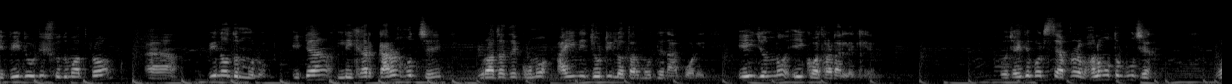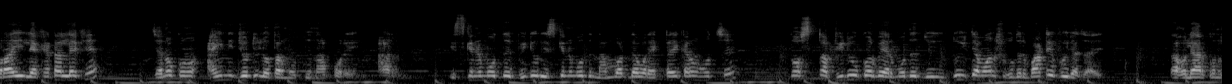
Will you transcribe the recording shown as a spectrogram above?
এই ভিডিওটি শুধুমাত্র বিনোদনমূলক। এটা লেখার কারণ হচ্ছে ওরা যাতে কোনো আইনি জটিলতার মধ্যে না পড়ে। এই জন্য এই কথাটা লেখে। বোঝাইতে পারছি আপনারা ভালো মতো বুঝেন। ওরা এই লেখাটা লেখে যেন কোনো আইনি জটিলতার মধ্যে না পড়ে। আর স্ক্রিনের মধ্যে ভিডিওর স্ক্রিনের মধ্যে নাম্বার দেওয়ার একটাই কারণ হচ্ছে দশটা ভিডিও করবে এর মধ্যে যদি দুইটা মানুষ ওদের বাটে ফিরা যায় তাহলে আর কোনো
